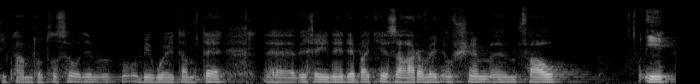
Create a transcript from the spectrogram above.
říkám to, co se objevuje tam v té veřejné debatě. Zároveň ovšem MV i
